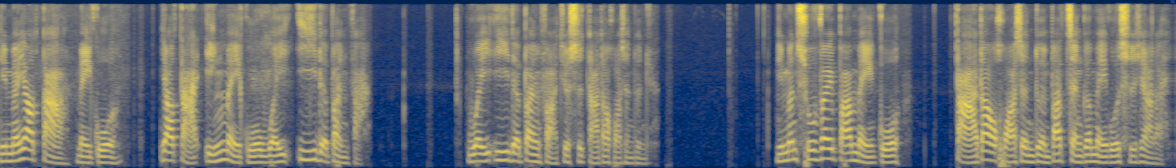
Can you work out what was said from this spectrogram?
你们要打美国，要打赢美国唯一的办法。”唯一的办法就是打到华盛顿去。你们除非把美国打到华盛顿，把整个美国吃下来，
